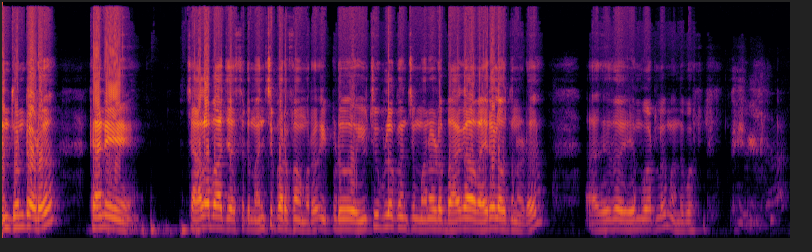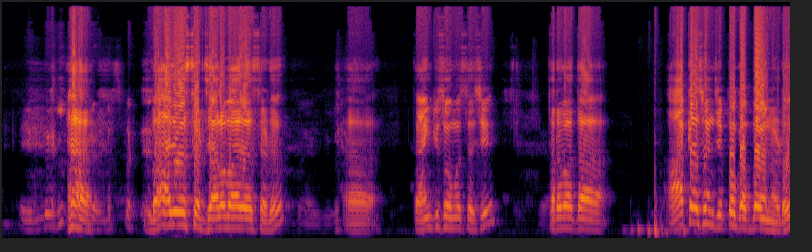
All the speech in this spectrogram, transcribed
ఇంత ఉంటాడు. కానీ చాలా బాగా చేస్తాడు. మంచి పర్ఫార్మర్ ఇప్పుడు యూట్యూబ్లో కొంచెం మనోడు బాగా వైరల్ అవుతున్నాడు. అదేదో ఏం బోట్లు? మందు బోట్లు. బాగా చేస్తాడు. చాలా బాగా చేస్తాడు. Thank you so much Sasi. తర్వాత ఆకాశ్ అని చెప్పి ఒక అబ్బాయి ఉన్నాడు.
